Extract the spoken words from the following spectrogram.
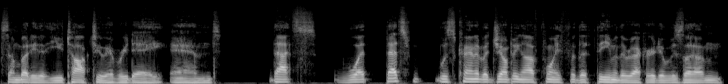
somebody that you talk to every day and that's what that's was kind of a jumping off point for the theme of the record. It was um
